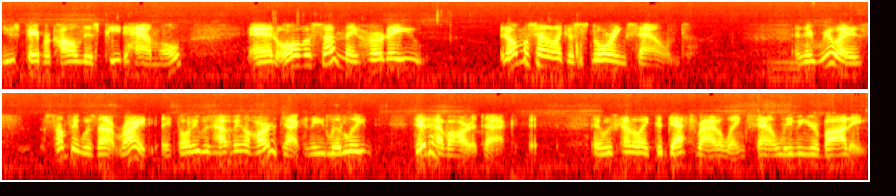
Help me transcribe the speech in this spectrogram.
newspaper columnist Pete Hamill, and all of a sudden they heard a. It almost sounded like a snoring sound, and they realized something was not right. They thought he was having a heart attack, and he literally did have a heart attack. It was kind of like the death rattling sound leaving your body,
